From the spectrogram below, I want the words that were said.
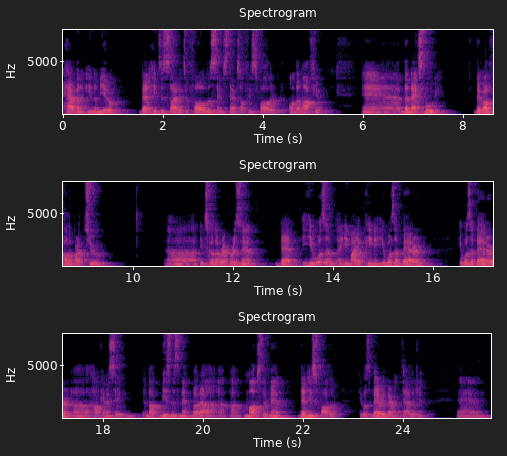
happened in the middle that he decided to follow the same steps of his father on the mafia. And the next movie, The Godfather Part 2, uh, it's gonna represent that he was a, in my opinion, he was a better, he was a better, uh, how can I say, not businessman, but a, a, a mobster man than his father. He was very, very intelligent, and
